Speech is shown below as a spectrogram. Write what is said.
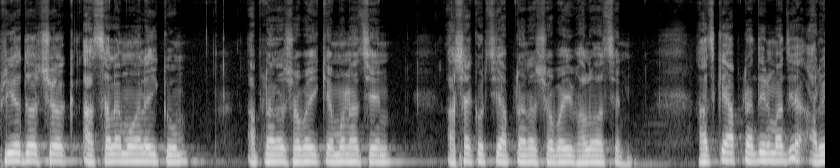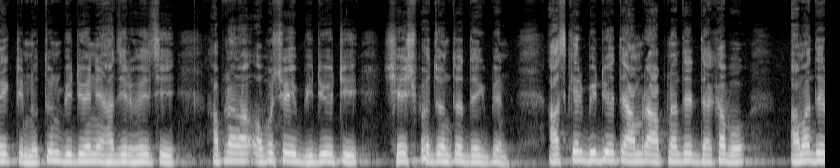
প্রিয় দর্শক, আসসালামু আলাইকুম। আপনারা সবাই কেমন আছেন? আশা করছি আপনারা সবাই ভালো আছেন। আজকে আপনাদের মাঝে আরও একটি নতুন ভিডিও নিয়ে হাজির হয়েছি। আপনারা অবশ্যই ভিডিওটি শেষ পর্যন্ত দেখবেন। আজকের ভিডিওতে আমরা আপনাদের দেখাবো আমাদের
